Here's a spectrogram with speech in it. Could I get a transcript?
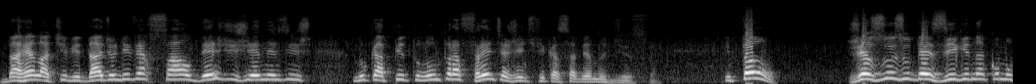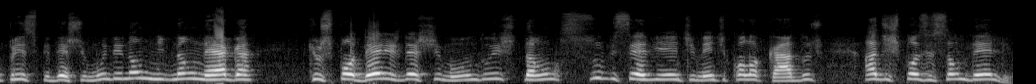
da relatividade universal, desde Gênesis no capítulo 1 para frente a gente fica sabendo disso. Então, Jesus o designa como príncipe deste mundo e não, não nega que os poderes deste mundo estão subservientemente colocados à disposição dele.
